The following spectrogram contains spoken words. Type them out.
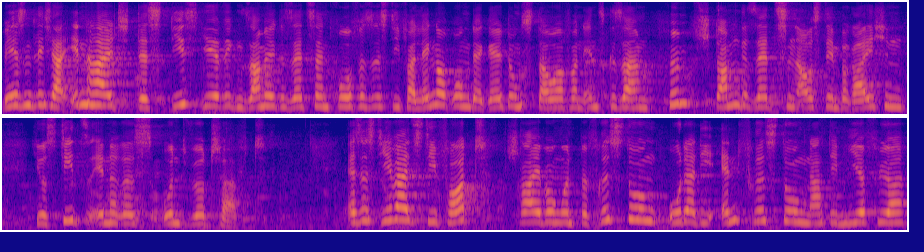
Wesentlicher Inhalt des diesjährigen Sammelgesetzentwurfs ist die Verlängerung der Geltungsdauer von insgesamt fünf Stammgesetzen aus den Bereichen Justiz, Inneres und Wirtschaft. Es ist jeweils die Fortschreibung und Befristung oder die Entfristung nach dem hierfür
